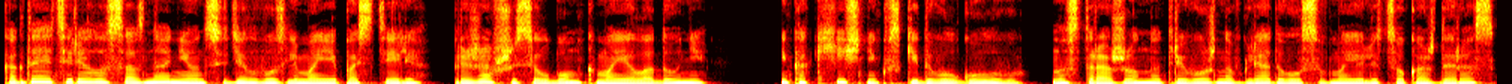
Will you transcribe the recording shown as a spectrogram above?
Когда я теряла сознание, он сидел возле моей постели, прижавшись лбом к моей ладони, и как хищник вскидывал голову, настороженно, тревожно вглядывался в мое лицо каждый раз,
